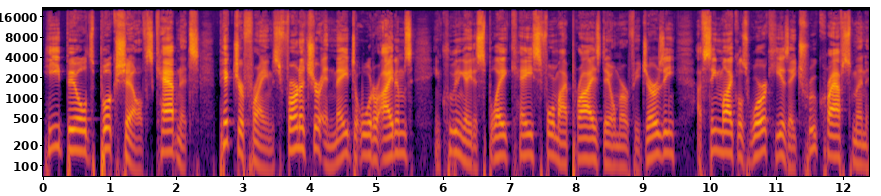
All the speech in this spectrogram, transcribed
He builds bookshelves, cabinets, picture frames, furniture, and made to order items, including a display case for my prized Dale Murphy jersey. I've seen Michael's work. He is a true craftsman.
